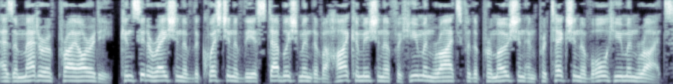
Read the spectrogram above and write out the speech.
as a matter of priority, consideration of the question of the establishment of a High Commissioner for Human Rights for the promotion and protection of all human rights.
